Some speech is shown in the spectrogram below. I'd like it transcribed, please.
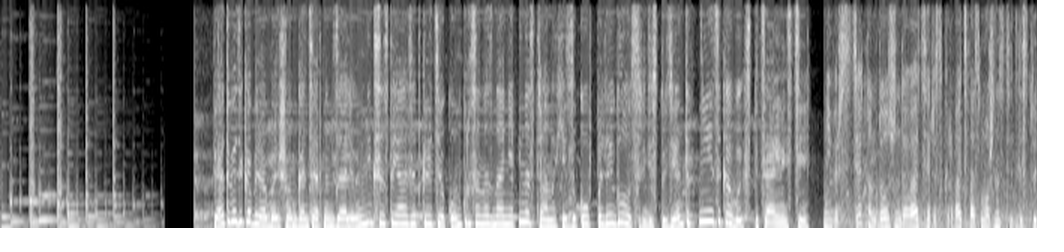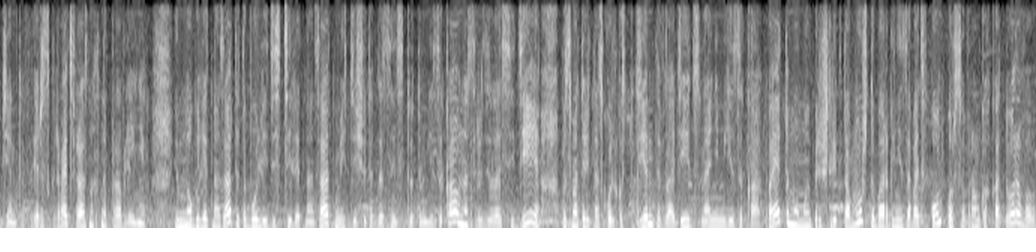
you 5 декабря в Большом концертном зале «Уник» состоялось открытие конкурса на знание иностранных языков «Полиглот» среди студентов неязыковых специальностей. Университет он должен давать и раскрывать возможности для студентов, и раскрывать в разных направлениях. И много лет назад, это более 10 лет назад, вместе еще тогда с Институтом языка у нас родилась идея посмотреть, насколько студенты владеют знанием языка. Поэтому мы пришли к тому, чтобы организовать конкурс, в рамках которого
